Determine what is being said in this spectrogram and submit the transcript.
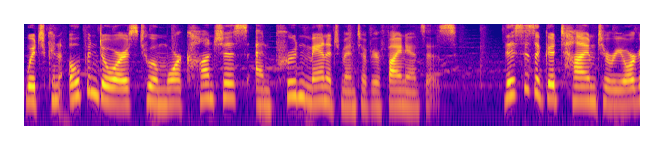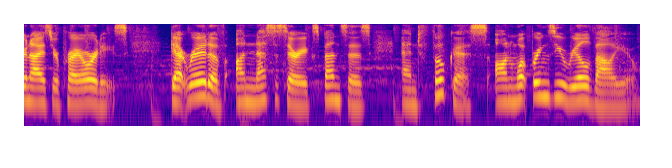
which can open doors to a more conscious and prudent management of your finances. This is a good time to reorganize your priorities, get rid of unnecessary expenses, and focus on what brings you real value.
